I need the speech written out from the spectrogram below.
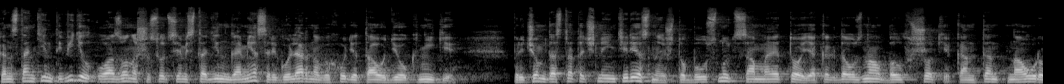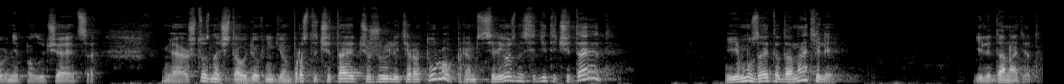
Константин, ты видел, у Озона 671 Гомес регулярно выходят аудиокниги. Причем достаточно интересные, чтобы уснуть самое то. Я когда узнал, был в шоке. Контент на уровне получается. Э, что значит аудиокниги? Он просто читает чужую литературу? Прям серьезно сидит и читает? Ему за это донатили? Или донатят?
